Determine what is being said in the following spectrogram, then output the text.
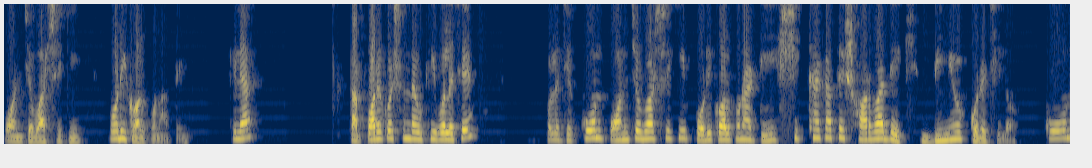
পঞ্চবার্ষিকী পরিকল্পনাতে। ক্লিয়ার তারপরে কোশ্চেন দেখো কি বলেছে? বলেছে কোন পঞ্চবার্ষিকী পরিকল্পনাটি শিক্ষাখাতে সর্বাধিক বিনিয়োগ করেছিল? কোন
